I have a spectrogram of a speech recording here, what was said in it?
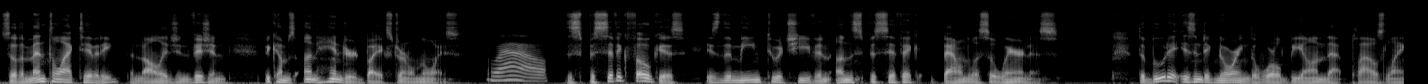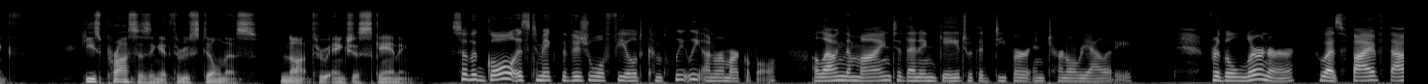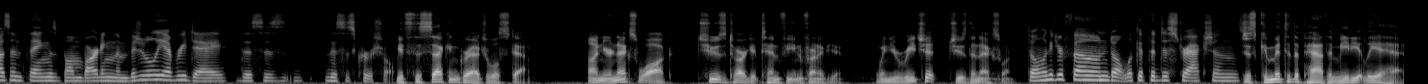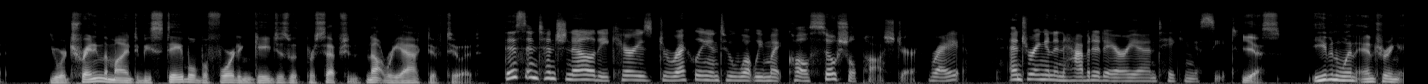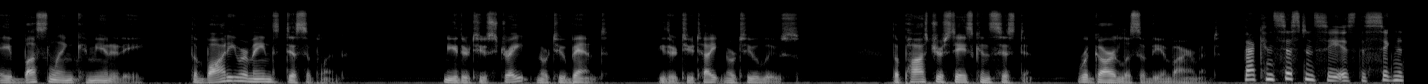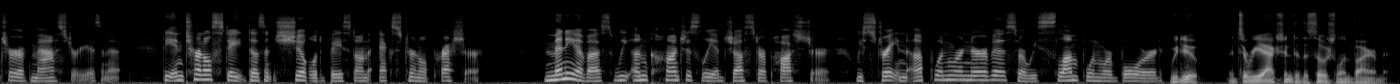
so the mental activity, the knowledge and vision, becomes unhindered by external noise. Wow. The specific focus is the mean to achieve an unspecific, boundless awareness. The Buddha isn't ignoring the world beyond that plow's length. He's processing it through stillness, not through anxious scanning. So the goal is to make the visual field completely unremarkable, allowing the mind to then engage with a deeper internal reality. For the learner who has 5,000 things bombarding them visually every day, this is this is crucial. It's the second gradual step. On your next walk, choose a target 10 feet in front of you. When you reach it, choose the next one. Don't look at your phone, don't look at the distractions. Just commit to the path immediately ahead. You are training the mind to be stable before it engages with perception, not reactive to it. This intentionality carries directly into what we might call social posture, right? Entering an inhabited area and taking a seat. Yes. Even when entering a bustling community, the body remains disciplined. Neither too straight nor too bent, neither too tight nor too loose. The posture stays consistent, regardless of the environment. That consistency is the signature of mastery, isn't it? The internal state doesn't shield based on external pressure. Many of us, we unconsciously adjust our posture. We straighten up when we're nervous or we slump when we're bored. We do. It's a reaction to the social environment.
